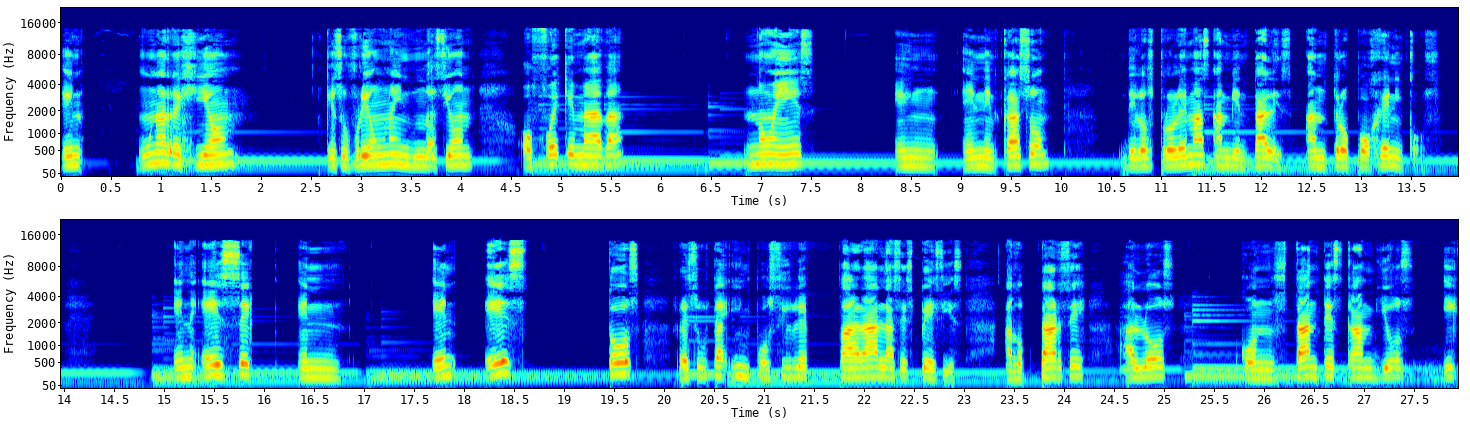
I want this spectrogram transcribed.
en una región que sufrió una inundación o fue quemada. No es en, en el caso de los problemas ambientales antropogénicos. En, ese, en, en estos resulta imposible para las especies adoptarse a los constantes cambios y,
